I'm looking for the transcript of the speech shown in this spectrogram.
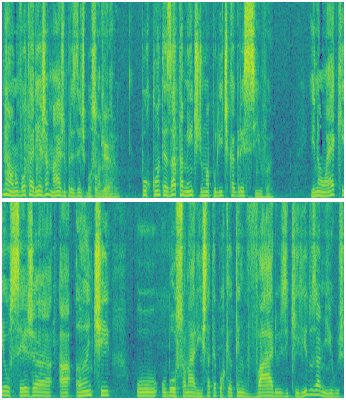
Não, não votaria jamais no presidente Bolsonaro. Por, Por conta exatamente de uma política agressiva. E não é que eu seja a anti o, o bolsonarista, até porque eu tenho vários e queridos amigos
